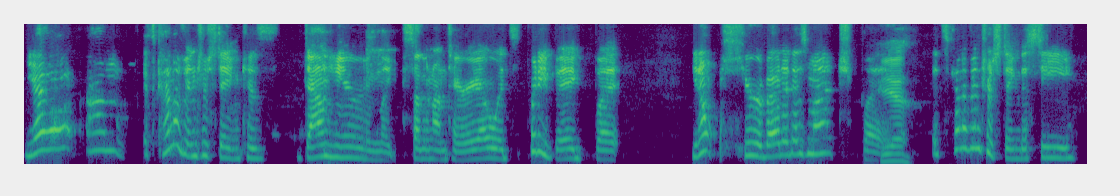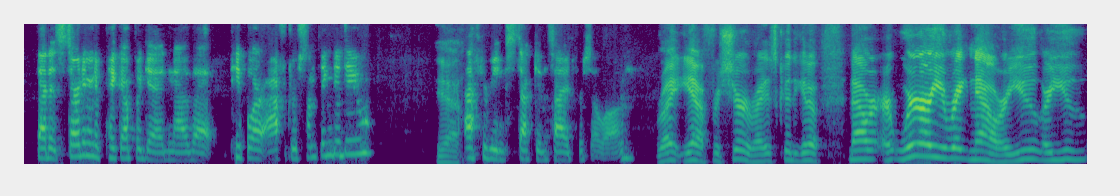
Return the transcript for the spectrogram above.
Yeah, um, it's kind of interesting because down here in like southern Ontario, it's pretty big, but you don't hear about it as much. But yeah, it's kind of interesting to see that it's starting to pick up again now that people are after something to do. Yeah, after being stuck inside for so long. Right. Yeah, for sure. Right. It's good to get out. Now, are, where are you right now? Are you are you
